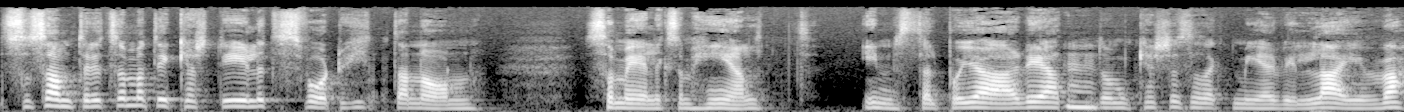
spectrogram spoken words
så samtidigt som att det kanske det är lite svårt att hitta någon som är liksom helt inställd på att göra det. Att de kanske som sagt mer vill lajva.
